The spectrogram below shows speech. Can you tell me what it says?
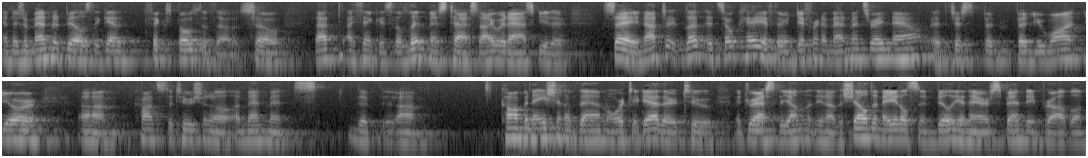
And there's amendment bills that get fix both of those. So that I think is the litmus test. I would ask you to say not to let. It's okay if they're in different amendments right now. It's just but but you want your um, constitutional amendments the um, combination of them or together to address the, you know, the Sheldon Adelson billionaire spending problem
